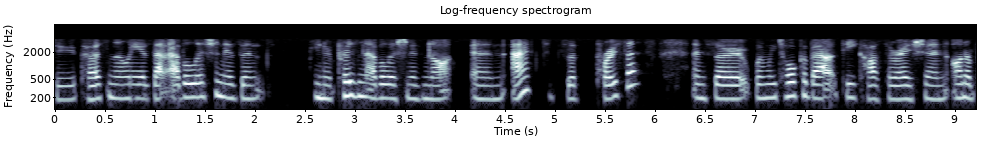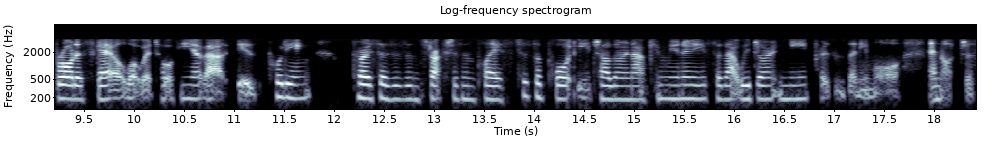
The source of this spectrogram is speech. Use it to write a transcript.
to personally is that abolition isn't, you know, prison abolition is not an act, it's a process. And so when we talk about decarceration on a broader scale, what we're talking about is putting processes and structures in place to support each other in our community so that we don't need prisons anymore and not just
